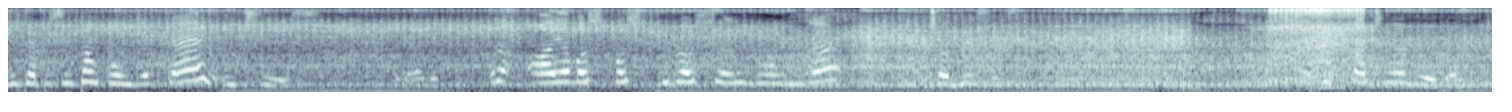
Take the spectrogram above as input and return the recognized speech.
Bir tepesini tam koyacakken uçuyoruz. Yani burada A'ya basıp basıp durarsanız bu oyunda uçabiliyorsunuz. Ya Çok saçma bir oyun.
